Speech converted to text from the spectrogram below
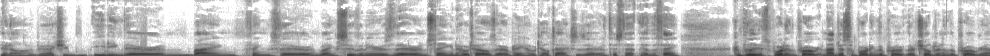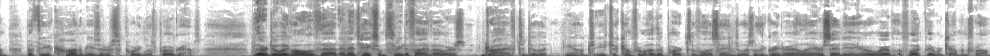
You know, actually eating there and buying things there and buying souvenirs there and staying in hotels there and paying hotel taxes there and this, that, and the other thing. Completely supporting the program, not just supporting the pro- their children in the program, but the economies that are supporting those programs they're doing all of that, and it takes them three to five hours drive to do it. You know, to, to come from other parts of Los Angeles or the greater LA or San Diego or wherever the fuck they were coming from.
